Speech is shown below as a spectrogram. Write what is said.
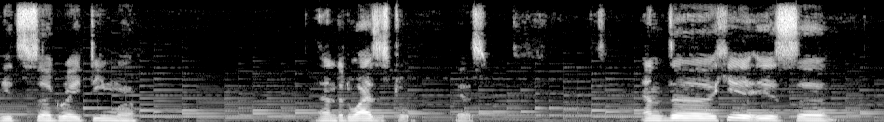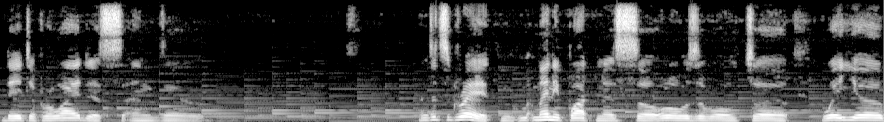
it's a great team and advisors too yes. And uh, here is uh, data providers and uh, and it's great. M many partners uh, all over the world. Uh, we uh,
